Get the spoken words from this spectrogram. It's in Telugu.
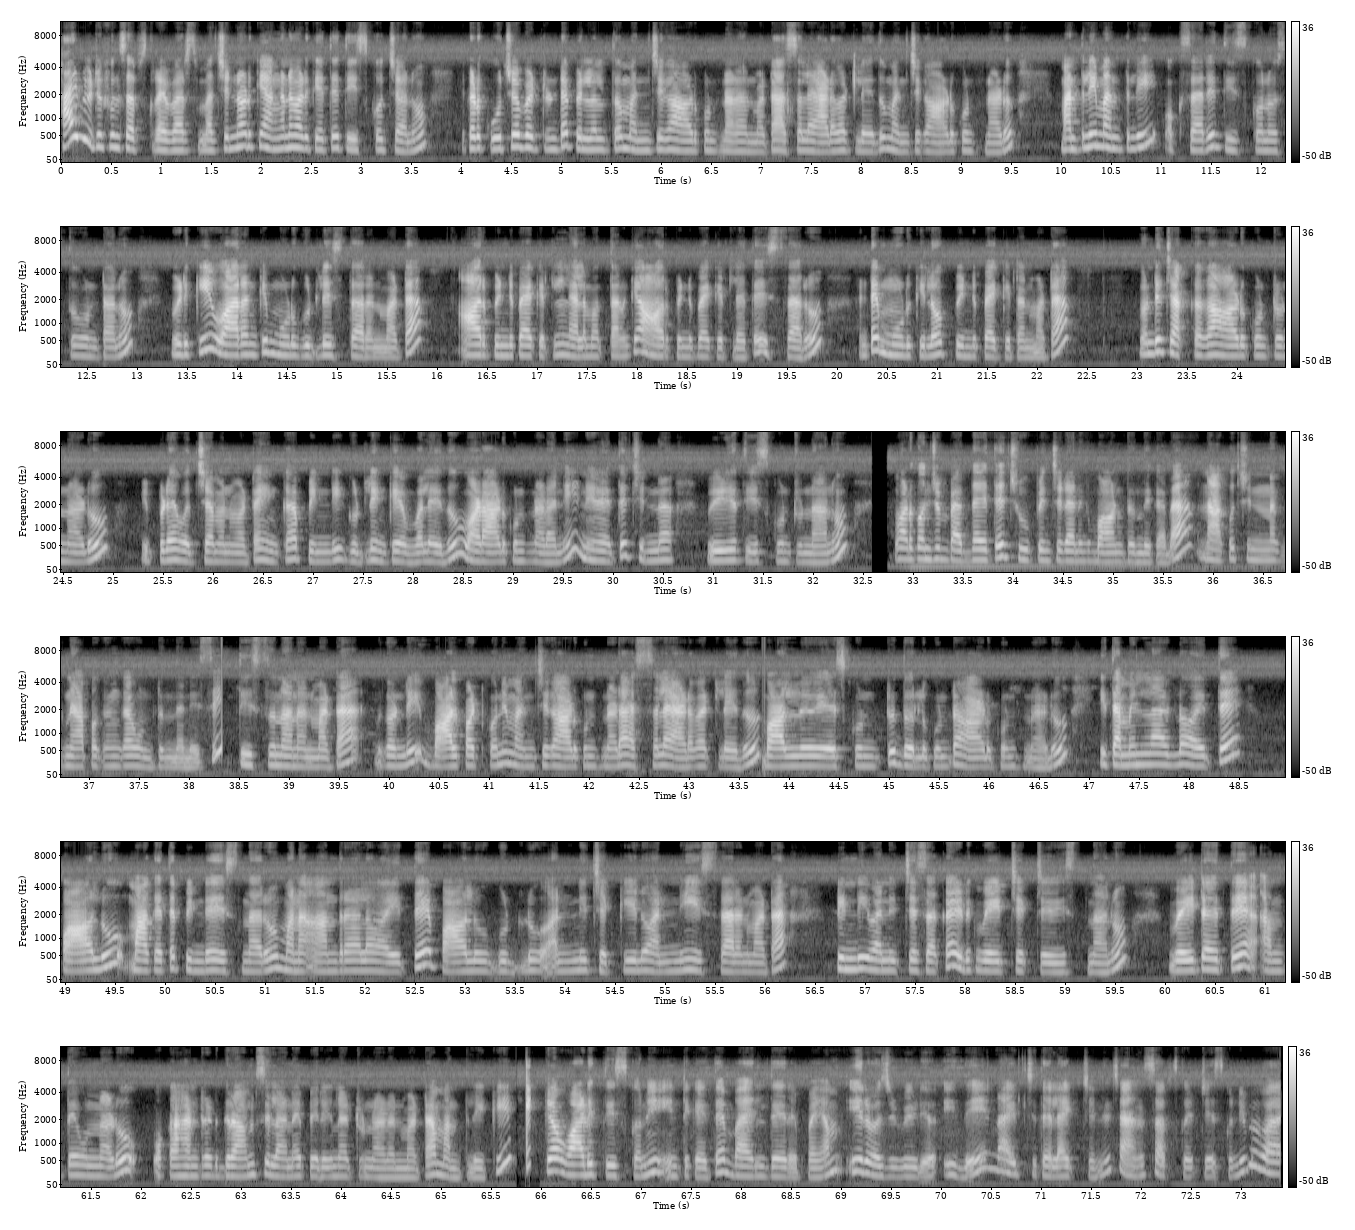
హాయ్ బ్యూటిఫుల్ సబ్స్క్రైబర్స్ మా చిన్నోడికి అంగన్వాడికి అయితే తీసుకొచ్చాను. ఇక్కడ కూర్చోబెట్టుంటే పిల్లలతో మంచిగా ఆడుకుంటున్నాడు అనమాట అసలు ఆడవట్లేదు మంచిగా ఆడుకుంటున్నాడు. మంత్లీ మంత్లీ ఒకసారి తీసుకొని వస్తూ ఉంటాను. వీడికి వారానికి మూడు గుడ్లు ఇస్తారనమాట ఆరు పిండి ప్యాకెట్లు నెల మొత్తానికి ఆరు పిండి ప్యాకెట్లు అయితే ఇస్తారు. అంటే మూడు కిలో పిండి ప్యాకెట్ అనమాట ఉండి చక్కగా ఆడుకుంటున్నాడు. ఇప్పుడే వచ్చామన్నమాట. ఇంకా పిండి గుడ్లు ఇంకా ఇవ్వలేదు. వాడు ఆడుకుంటున్నాడని నేనైతే చిన్న వీడియో తీసుకుంటున్నాను. వాడు కొంచెం పెద్ద అయితే చూపించడానికి బాగుంటుంది కదా. నాకు చిన్న జ్ఞాపకంగా ఉంటుందనేసి తీస్తున్నాను అనమాట ఇదిగోండి బాల్ పట్టుకొని మంచిగా ఆడుకుంటున్నాడు. అస్సలు ఆడవట్లేదు బాల్ వేసుకుంటూ దొర్లుకుంటూ ఆడుకుంటున్నాడు. ఈ తమిళనాడులో అయితే పాలు మాకైతే పిండే ఇస్తున్నారు. మన ఆంధ్రాలో అయితే పాలు గుడ్లు అన్ని చెక్కీలు అన్నీ ఇస్తారనమాట పిండి ఇవన్నీ ఇచ్చేసాక ఇక్కడికి వెయిట్ చెక్ చేయిస్తున్నాను. వెయిట్ అయితే అంతే ఉన్నాడు. ఒక హండ్రెడ్ గ్రామ్స్ ఇలానే పెరిగినట్టున్నాడు అనమాట మంత్లీకి. ఇంకా వాడికి తీసుకొని ఇంటికైతే బయలుదేరిపోయాం. ఈరోజు వీడియో ఇదే. నచ్చితే లైక్ చేయండి ఛానల్ సబ్స్క్రైబ్ చేసుకోండి. బాయ్.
